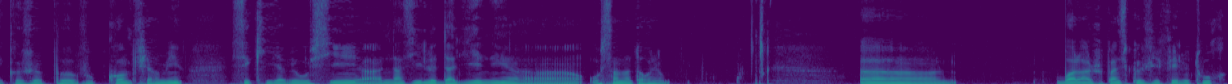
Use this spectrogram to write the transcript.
et que je peux vous confirmer, c'est qu'il y avait aussi un asile d'aliénés euh, au sanatorium. Euh, voilà, je pense que j'ai fait le tour.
